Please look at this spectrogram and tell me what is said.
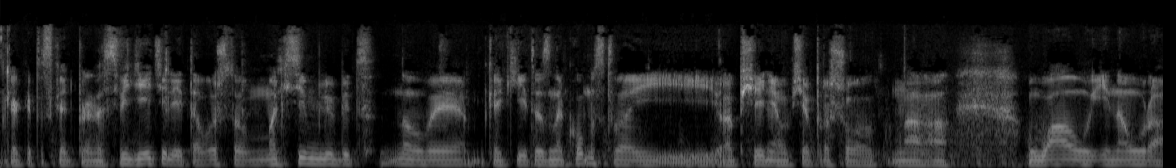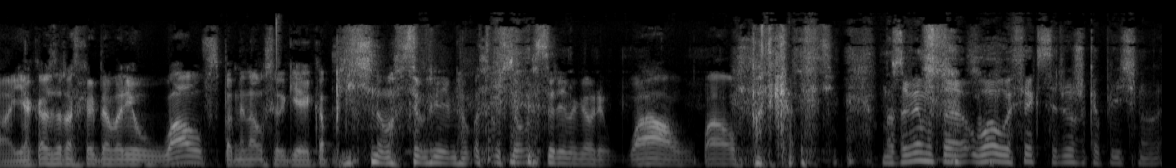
как это сказать правильно, свидетелей того, что Максим любит новые какие-то знакомства и общение вообще прошло на вау и на ура. Я каждый раз, когда говорил вау, вспоминал Сергея Капличного все время, потому что он все время говорил вау, вау в подкасте. Назовем это вау-эффект Сережи Капличного.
